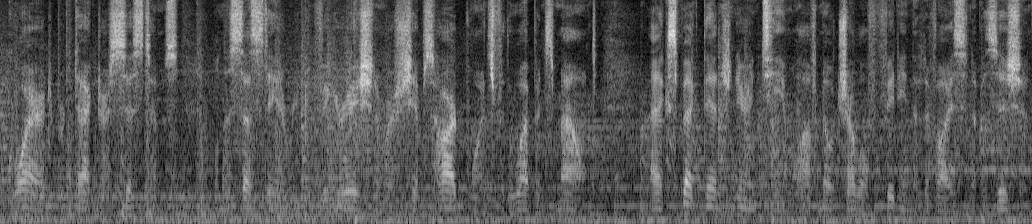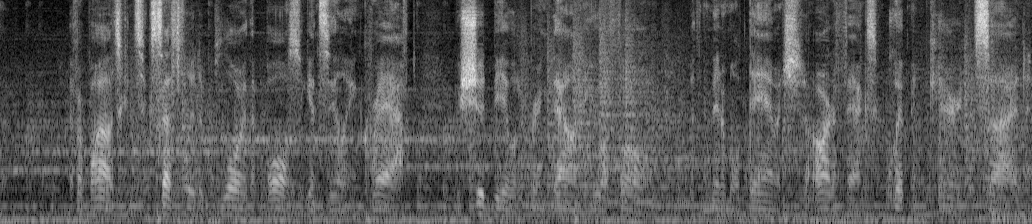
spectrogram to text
required to protect our systems will necessitate a reconfiguration of our ship's hardpoints for the weapon's mount, I expect the engineering team will have no trouble fitting the device into position. If our pilots can successfully deploy the pulse against the alien craft, we should be able to bring down the UFO with minimal damage to the artifacts and equipment carried inside.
